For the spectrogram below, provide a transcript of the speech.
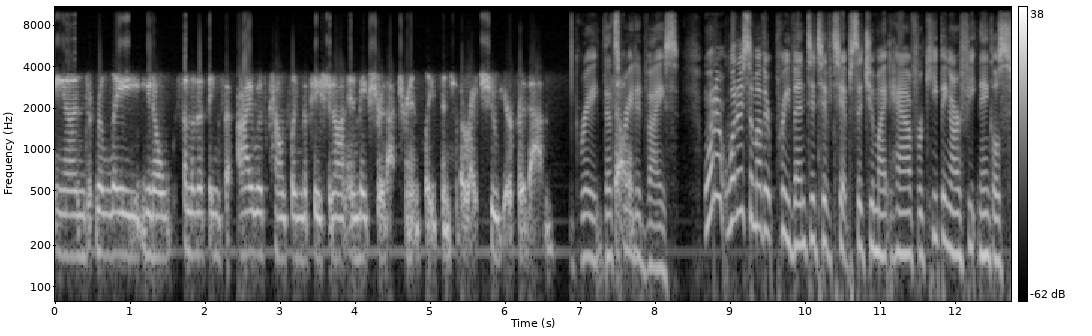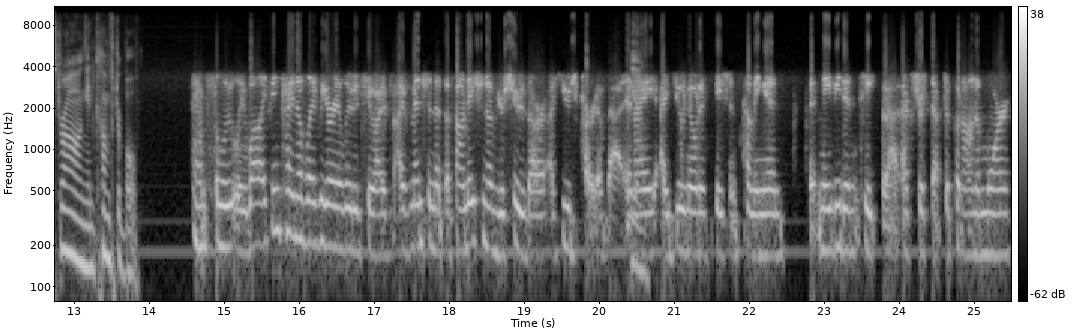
and relay, you know, some of the things that I was counseling the patient on and make sure that translates into the right shoe gear for them. Great. That's So- great advice. What are what are some other preventative tips that you might have for keeping our feet and ankles strong and comfortable? Absolutely. Well, I think kind of like we already alluded to, I've, I've mentioned that the foundation of your shoes are a huge part of that. And Yeah. I, I do notice patients coming in that maybe didn't take that extra step to put on a more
